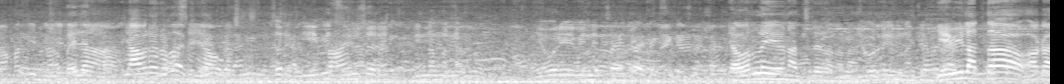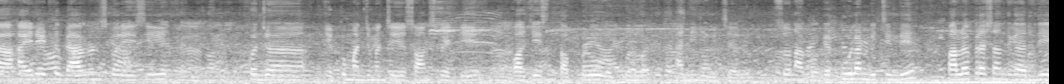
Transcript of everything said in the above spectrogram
అమర్దీప్ గాని లేదా ఎవరెవరు బస్ అయ్యే అవకాశం ఉంది. సార్ ఏవి చూసారా నిన్న మొన్న ఎవరు ఎవరిలో ఏమి నచ్చలేదు అన్న. నచ్చింది ఏవీలంతా ఒక హైలైట్ బ్యాక్గ్రౌండ్ స్కోర్ వేసి కొంచెం ఎక్కువ మంచి మంచి సాంగ్స్ పెట్టి వాళ్ళు చేసిన తప్పులు ఒప్పులు అన్నీ చూపించారు. సో నాకు ఒక కూల్ అనిపించింది. పల్లవి ప్రశాంత్ గారిది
